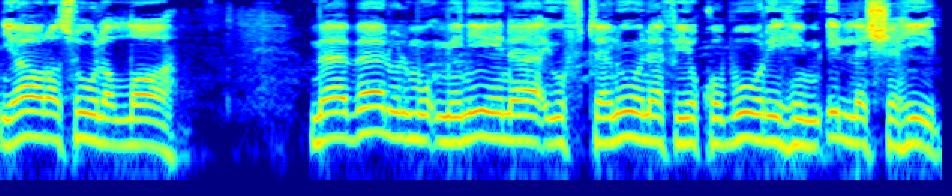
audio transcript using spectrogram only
يا رسول الله ما بال المؤمنين يفتنون في قبورهم إلا الشهيد؟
